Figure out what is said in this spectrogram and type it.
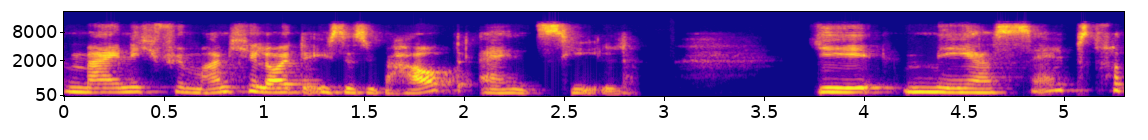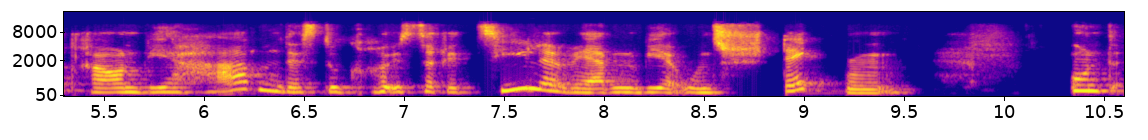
meine ich, für manche Leute ist es überhaupt ein Ziel. Je mehr Selbstvertrauen wir haben, desto größere Ziele werden wir uns stecken. Und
